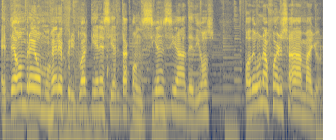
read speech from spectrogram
Este hombre o mujer espiritual tiene cierta conciencia de Dios o de una fuerza mayor,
